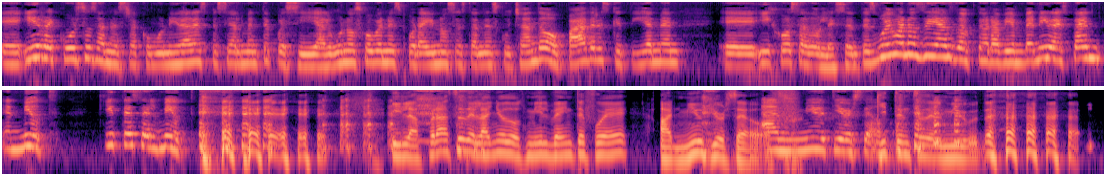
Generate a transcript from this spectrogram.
eh, y recursos a nuestra comunidad, especialmente pues si algunos jóvenes por ahí nos están escuchando o padres que tienen hijos adolescentes. Muy buenos días, doctora. Bienvenida. Está en, en mute. quites el mute. y la frase del año 2020 fue unmute yourself. Unmute yourself. Quítense del mute.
